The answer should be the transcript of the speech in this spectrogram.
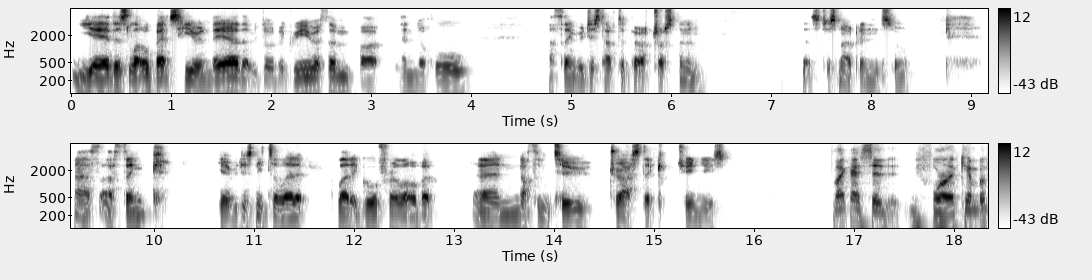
Yeah, there's little bits here and there that we don't agree with him, but in the whole, I think we just have to put our trust in him. That's just my opinion. So I, th- I think, yeah, we just need to let it let it go for a little bit and nothing too drastic changes like I said before, Kemba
